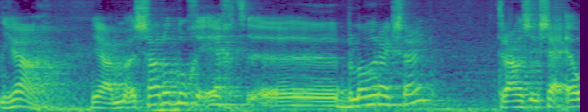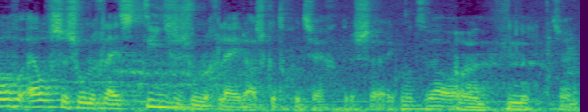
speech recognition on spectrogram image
ja, ja, maar zou dat nog echt belangrijk zijn? Trouwens, ik zei elf, elf seizoenen geleden. Het is tien seizoenen geleden, als ik het goed zeg. Dus eh, ik moet het wel Oh, eh, nee. zeggen.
